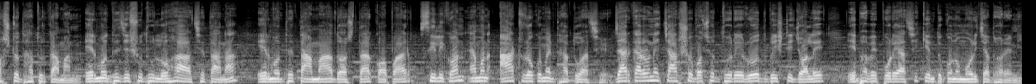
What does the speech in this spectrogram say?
অষ্টধাতুর কামান। এর মধ্যে যে শুধু লোহা আছে তা না, এর মধ্যে তামা, দস্তা, কপার সিলিকন এমন আট রকমের ধাতু আছে, যার কারণে চারশো বছর ধরে রোদ, বৃষ্টি, জলে এভাবে পড়ে আছে, কিন্তু কোনো মরিচা ধরেনি।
